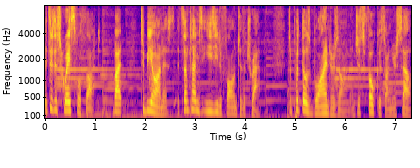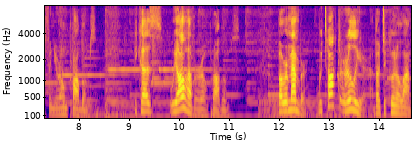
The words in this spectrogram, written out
It's a disgraceful thought, but to be honest, it's sometimes easy to fall into the trap, to put those blinders on and just focus on yourself and your own problems. Because we all have our own problems. But remember, we talked earlier about Tikkun Olam.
